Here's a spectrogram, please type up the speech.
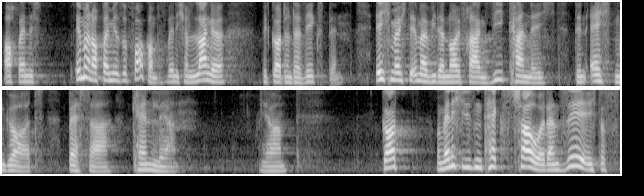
Auch wenn es immer noch bei mir so vorkommt, wenn ich schon lange mit Gott unterwegs bin. Ich möchte immer wieder neu fragen, wie kann ich den echten Gott besser kennenlernen? Ja. Gott, und wenn ich diesen Text schaue, dann sehe ich, dass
